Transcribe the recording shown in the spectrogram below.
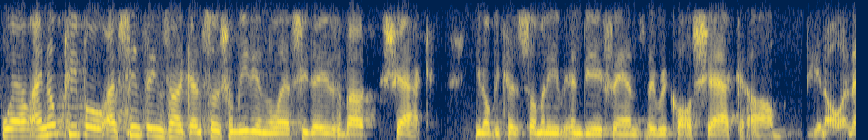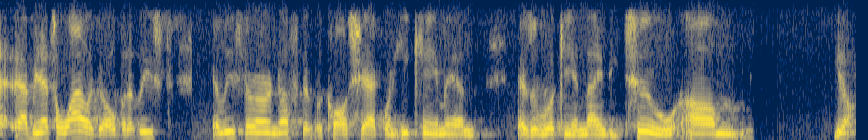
Well, I know people. I've seen things like on social media in the last few days about Shaq you know, because so many NBA fans they recall Shaq. Um, you know, and that, I mean that's a while ago, but at least at least there are enough that recall Shaq when he came in as a rookie in '92. Um, you know,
